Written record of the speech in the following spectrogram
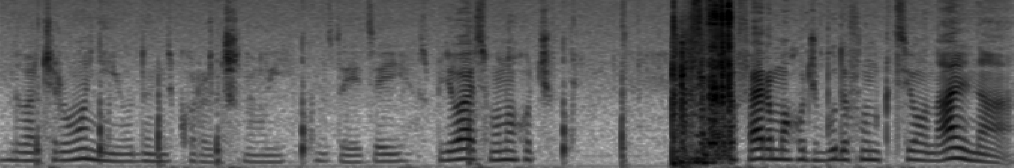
два червоні і один коричневий, здається. І сподіваюсь, воно хоч... Ферма хоч буде функціональна.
